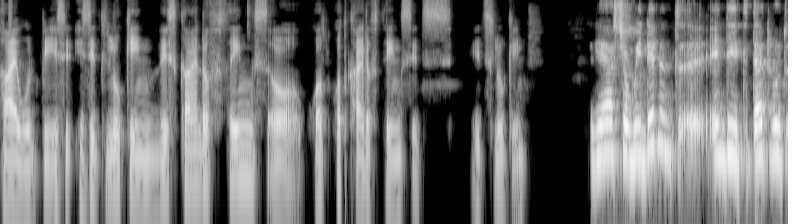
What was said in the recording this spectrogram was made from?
thigh would be? Is it is it looking this kind of things, or what what kind of things it's it's looking? Yeah, so we didn't uh, indeed. That would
